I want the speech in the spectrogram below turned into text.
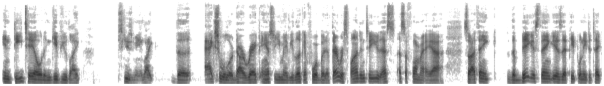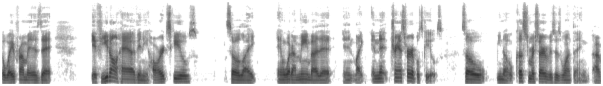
in detailed and give you like, excuse me, like the actual or direct answer you may be looking for. But if they're responding to you, that's that's a form of AI. So I think the biggest thing is that people need to take away from it is that if you don't have any hard skills, so like, and what I mean by that, and like, and that transferable skills. So, you know, customer service is one thing. I,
